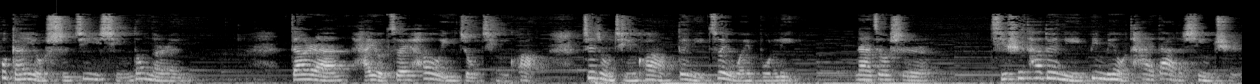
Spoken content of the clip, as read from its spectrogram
不敢有实际行动的人。当然，还有最后一种情况，这种情况对你最为不利，那就是。其实他对你并没有太大的兴趣，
